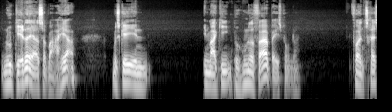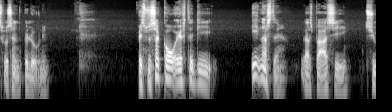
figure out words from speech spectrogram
nu gætter jeg altså bare her, måske en, en margin på 140 basepunkter for en 60% belåning. Hvis man så går efter de inderste, lad os bare sige 20-30%,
